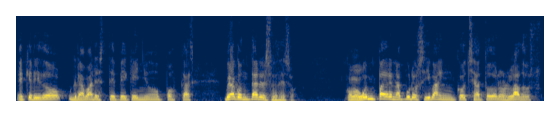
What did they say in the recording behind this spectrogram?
he querido grabar este pequeño podcast. Voy a contar el suceso. Como buen padre en apuros iba en coche a todos los lados,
